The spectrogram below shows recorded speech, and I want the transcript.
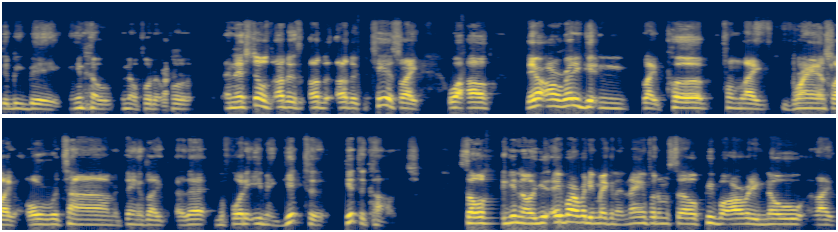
to be big, you know, you know, for the right. for and it shows other other other kids like, well, they're already getting like pub from like brands like overtime and things like that before they even get to get to college. So you know they've already making a name for themselves. People already know like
